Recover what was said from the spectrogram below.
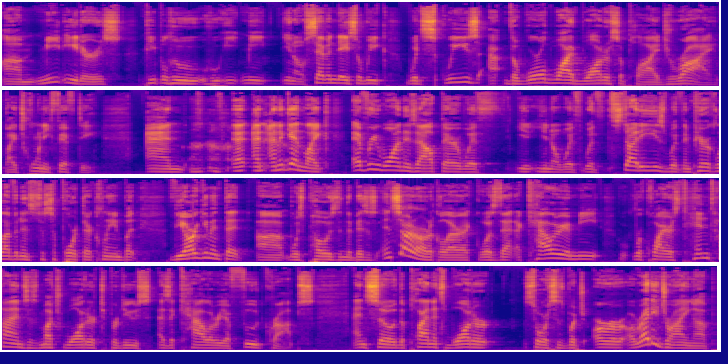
um, meat eaters, people who, who eat meat, you know, seven days a week, would squeeze the worldwide water supply dry by 2050. And, and, and, and again, like everyone is out there with you, you, know, with with studies, with empirical evidence to support their claim. But the argument that uh, was posed in the Business Insider article, Eric, was that a calorie of meat requires ten times as much water to produce as a calorie of food crops, and so the planet's water sources which are already drying up,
